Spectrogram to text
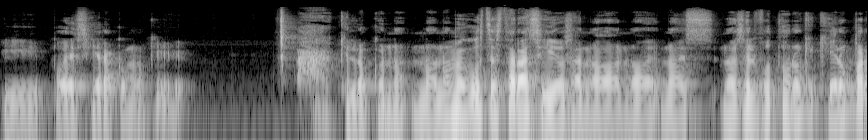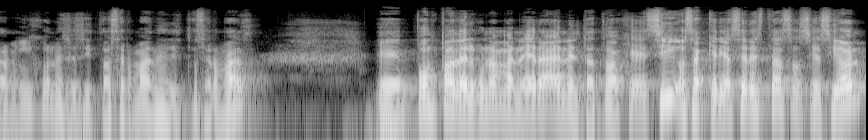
Y pues era como que, ah, qué loco, no, no, no, me gusta estar así, o sea, no, no, no, es, no es el futuro que quiero para mi hijo, necesito hacer más, necesito hacer más. Eh, Pompa de alguna manera en el tatuaje, sí, o sea, quería hacer esta asociación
